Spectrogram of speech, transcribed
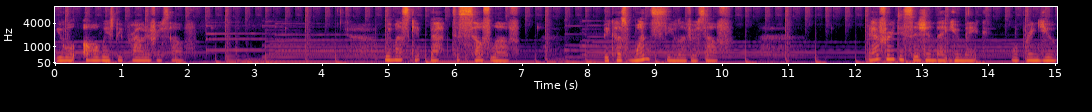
You will always be proud of yourself. We must get back to self love because once you love yourself, every decision that you make will bring you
